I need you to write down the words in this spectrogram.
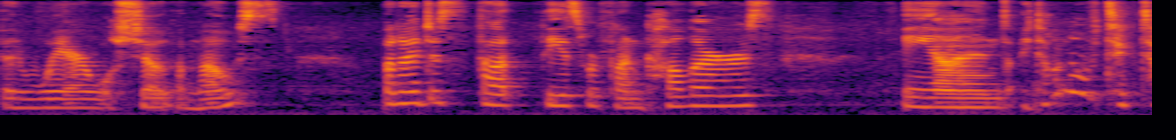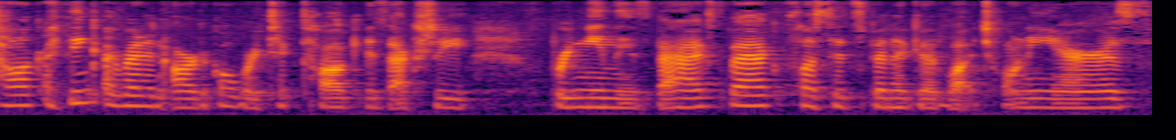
the wear will show the most. But I just thought these were fun colors. And I don't know if TikTok, I think I read an article where TikTok is actually bringing these bags back. Plus it's been a good, what, 20 years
